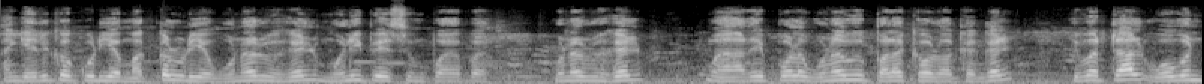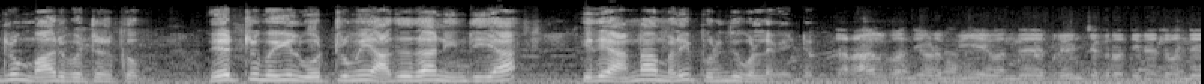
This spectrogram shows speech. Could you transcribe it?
அங்கே இருக்கக்கூடிய மக்களுடைய உணர்வுகள் மொழி பேசும் ப ப- உணர்வுகள் அதே போல் உணவு பழக்க வழக்கங்கள் இவற்றால் ஒவ்வொன்றும் மாறுபட்டிருக்கும். வேற்றுமையில் ஒற்றுமை அதுதான் இந்தியா. இதை அண்ணாமலை புரிந்து கொள்ள வேண்டும். ராகுல் காந்தியோட பிஏ வந்து பிரவீன் சக்கரவர்த்தி நேற்று வந்து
